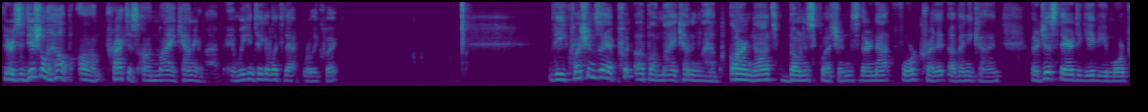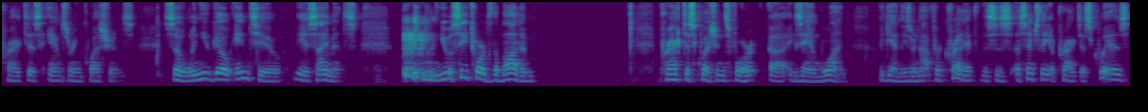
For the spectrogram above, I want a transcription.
There is additional help on practice on my accounting lab, and we can take a look at that really quick. The questions that I put up on my accounting lab are not bonus questions. They're not for credit of any kind. They're just there to give you more practice answering questions. So when you go into the assignments, you will see towards the bottom practice questions for uh, exam one. Again, these are not for credit. This is essentially a practice quiz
